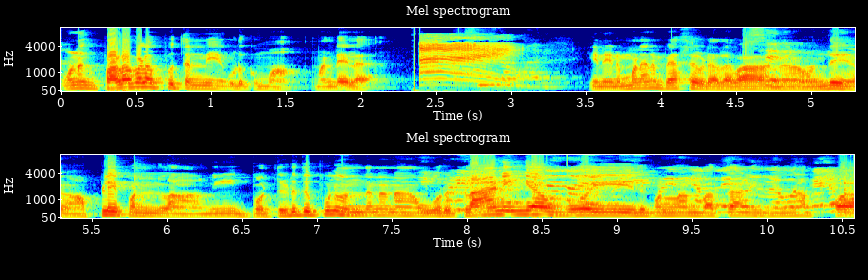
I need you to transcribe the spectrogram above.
உனக்கு பளபளப்பு தன்மையை கொடுக்குமா மண்டையில. என்னை ரொம்ப நேரம் பேச விடாதவா நான். வந்து அப்ளை பண்ணலாம். நீ இப்போ திடுதுப்புன்னு வந்தேன்னா நான் ஒரு பிளானிங்கா போய் இது பண்ணலாம்னு பண்ணி பார்த்தா apply நீங்க பண்ணி ஒரு என்னப்பா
